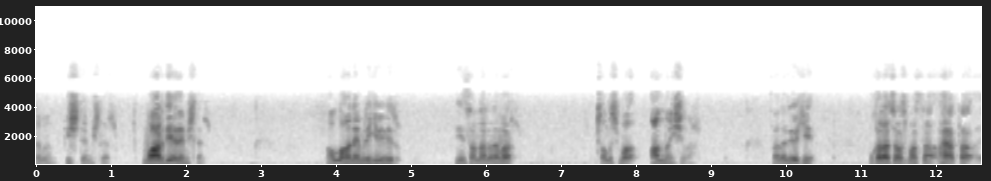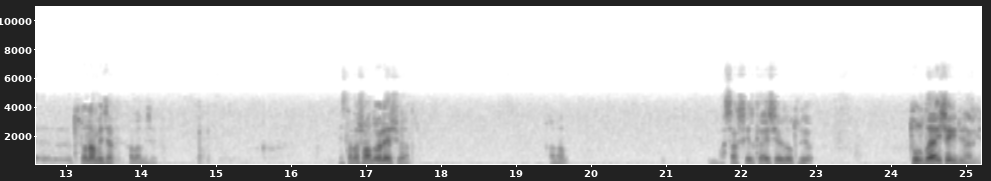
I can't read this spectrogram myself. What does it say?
Değil mi? İş demişler. Var diye demişler. Allah'ın emri gibi bir insanlarda ne var? Çalışma anlayışı var. Sana diyor ki bu kadar çalışmazsa hayatta e, tutunamayacak, alamayacak. İnsanlar şu anda öyle yaşıyorlar. Adam Başakşehir Kayaşehir'de oturuyor. Tuzla'ya işe gidiyor her gün.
